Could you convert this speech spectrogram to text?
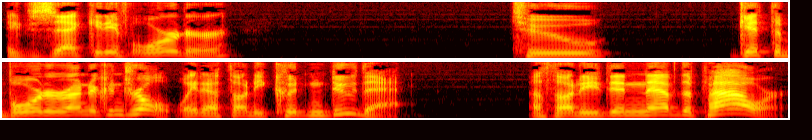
executive order to get the border under control. Wait, I thought he couldn't do that. I thought he didn't have the power.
